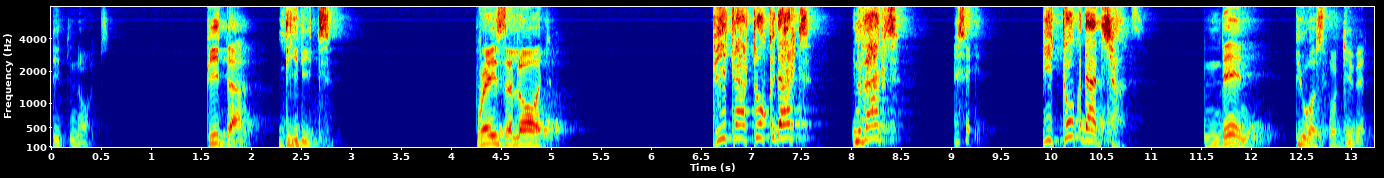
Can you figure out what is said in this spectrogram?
did not. Peter did it. Praise the Lord. Peter took that. In fact, he took that chance. And then he was forgiven.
